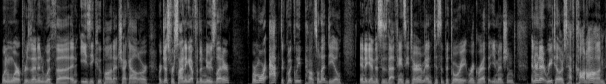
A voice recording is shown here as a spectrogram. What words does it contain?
when we're presented with uh, an easy coupon at checkout, or or just for signing up for the newsletter, we're more apt to quickly pounce on that deal. And again, this is that fancy term, anticipatory regret that you mentioned. Internet retailers have caught on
